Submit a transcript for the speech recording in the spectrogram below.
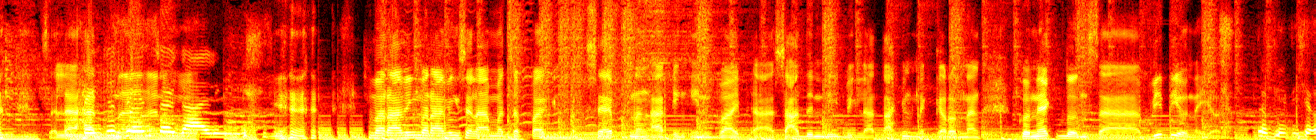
sa lahat Thank you na... din, Sir Gali. Yeah. Maraming maraming salamat sa pag-accept ng ating invite. Uh, suddenly, bigla tayong nagkaroon ng connect doon sa video na yon. Sa video.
